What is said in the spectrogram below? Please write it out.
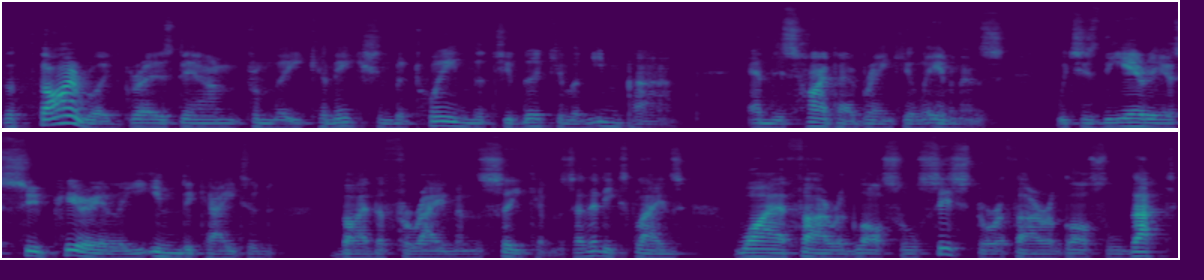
The thyroid grows down from the connection between the tuberculum impar and this hypobranchial eminence, which is the area superiorly indicated by the foramen cecum. So that explains why a thyroglossal cyst or a thyroglossal duct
